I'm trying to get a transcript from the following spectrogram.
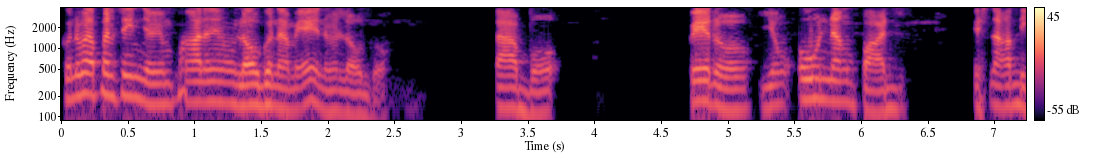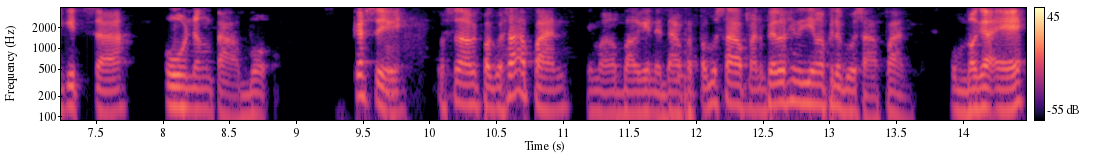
kung napapansin nyo, yung pangalan yung logo namin, ayun yung logo. Tabo. Pero yung O ng pod is nakadikit sa O ng tabo. Kasi gusto namin pag-usapan yung mga bagay na dapat pag-usapan pero hindi naman pinag-usapan. Kumbaga eh,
